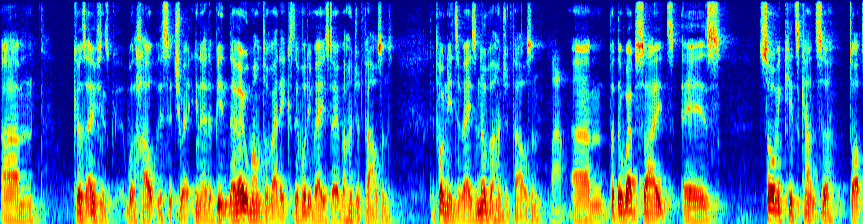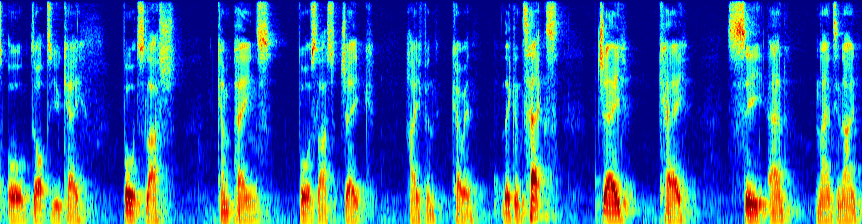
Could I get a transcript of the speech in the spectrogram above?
Because everything will help the situation. You know, they've been they're overwhelmed already because they've already raised over hundred thousand. They probably need to raise another hundred thousand. Wow. Um, but the website is solvingkidscancer.org.uk forward slash campaigns forward slash Jake hyphen Cohen. They can text JKCN99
